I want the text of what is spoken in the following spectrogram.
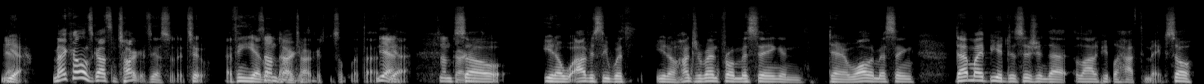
Yeah. yeah. Mack Hollins got some targets yesterday too. I think he had some like targets. targets or something like that. Yeah. yeah. Some targets. So, you know, obviously with, you know, Hunter Renfrow missing and Darren Waller missing, that might be a decision that a lot of people have to make. So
